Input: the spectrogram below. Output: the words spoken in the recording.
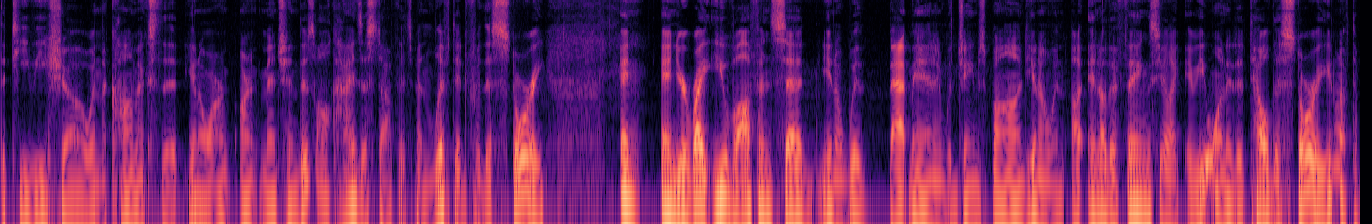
the TV show and the comics that you know aren't aren't mentioned. There's all kinds of stuff that's been lifted for this story. And and you're right. You've often said you know with Batman and with James Bond, you know, and uh, and other things. You're like, if you wanted to tell this story, you don't have to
